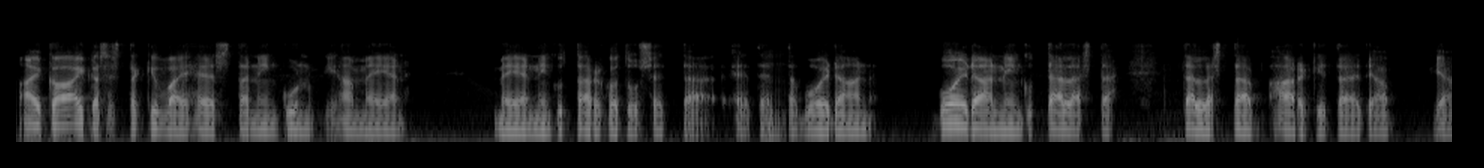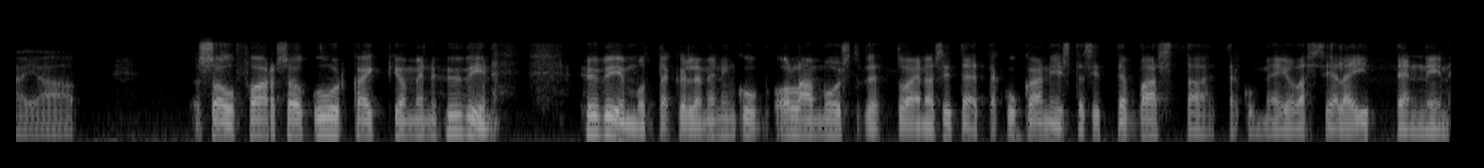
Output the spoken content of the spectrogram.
aika aikaisestakin vaiheesta niin kuin ihan meidän, meidän niin kuin tarkoitus, että, että, että voidaan, voidaan niin kuin tällaista, tällaista harkita ja, ja, ja so far so good, kaikki on mennyt hyvin, hyvin mutta kyllä me niin kuin ollaan muistutettu aina sitä, että kuka niistä sitten vastaa, että kun me ei olla siellä itse, niin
